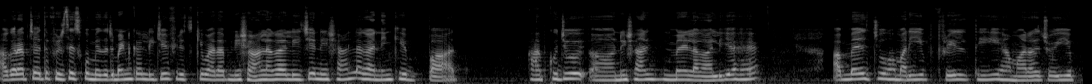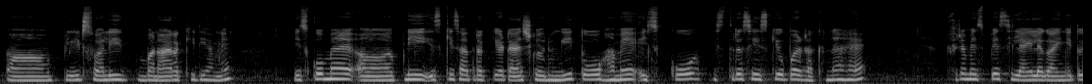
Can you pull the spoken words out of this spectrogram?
अगर आप चाहे तो फिर से इसको मेज़रमेंट कर लीजिए, फिर इसके बाद आप निशान लगा लीजिए। निशान लगाने के बाद आपको जो निशान मैंने लगा लिया है, अब मैं जो हमारी ये फ्रिल थी, हमारा जो ये प्लेट्स वाली बना रखी थी हमने इसको मैं अपनी इसके साथ रख के अटैच करूँगी। तो हमें इसको इस तरह से इसके ऊपर रखना है। फिर हम इस पर सिलाई लगाएँगे। तो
